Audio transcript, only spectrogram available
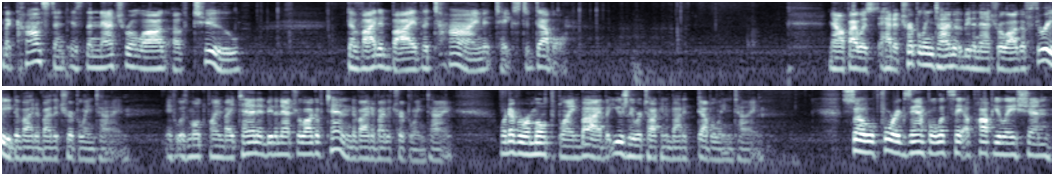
The constant is the natural log of 2 divided by the time it takes to double. Now, if I was had a tripling time, it would be the natural log of 3 divided by the tripling time. If it was multiplying by 10, it'd be the natural log of 10 divided by the tripling time whatever we're multiplying by. But usually, we're talking about a doubling time. So for example, let's say a population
